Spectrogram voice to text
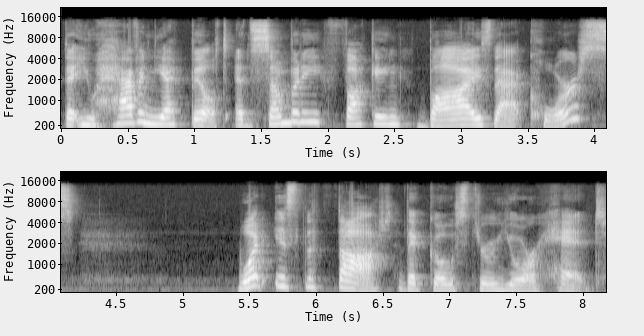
that you haven't yet built, and somebody fucking buys that course, what is the thought that goes through your head?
